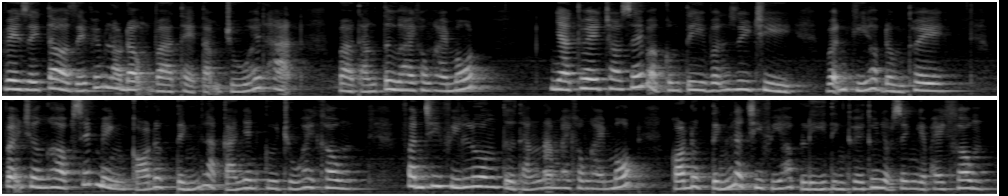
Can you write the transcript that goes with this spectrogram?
Về giấy tờ giấy phép lao động và thẻ tạm trú hết hạn vào tháng 4 2021. Nhà thuê cho sếp ở công ty vẫn duy trì, vẫn ký hợp đồng thuê. Vậy trường hợp sếp mình có được tính là cá nhân cư trú hay không? Phần chi phí lương từ tháng 5 2021 có được tính là chi phí hợp lý tính thuế thu nhập doanh nghiệp hay không?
